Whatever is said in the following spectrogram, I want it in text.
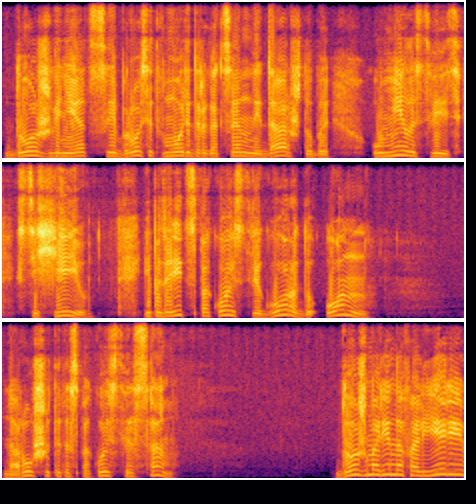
дож Венеции, бросит в море драгоценный дар, чтобы умилостивить стихию и подарить спокойствие городу, он нарушит это спокойствие сам – Дож Марина Фольери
